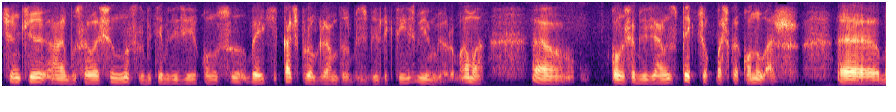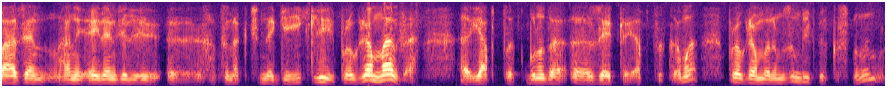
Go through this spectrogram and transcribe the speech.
Çünkü hani bu savaşın nasıl bitebileceği konusu belki kaç programdır biz birlikteyiz bilmiyorum ama e, konuşabileceğimiz pek çok başka konu var. E, bazen hani eğlenceli e, tırnak içinde geyikli programlar da yaptık. Bunu da e, zevkle yaptık ama programlarımızın büyük bir kısmının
